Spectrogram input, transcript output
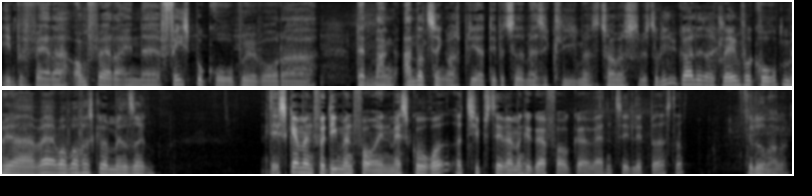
indbefatter, omfatter en øh, Facebook-gruppe, hvor der blandt mange andre ting også bliver debatteret en masse klima. Så Thomas, hvis du lige vil gøre lidt reklame for gruppen her, hvad, hvor, hvorfor skal man melde sig ind? Det skal man, fordi man får en masse gode råd og tips til, hvad man kan gøre for at gøre verden til et lidt bedre sted. Det lyder meget godt.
